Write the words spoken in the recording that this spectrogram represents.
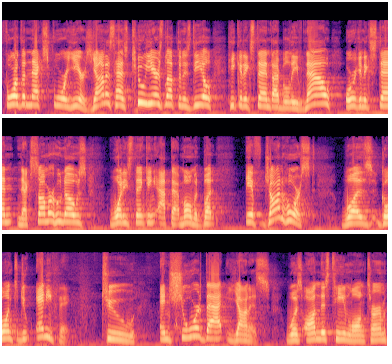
for the next four years. Giannis has two years left in his deal. He could extend, I believe, now, or he can extend next summer. Who knows what he's thinking at that moment. But if Jon Horst was going to do anything to ensure that Giannis was on this team long term,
